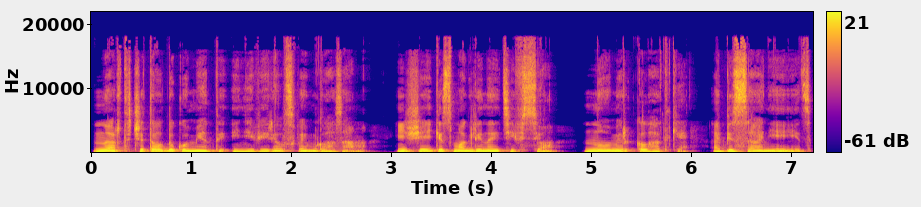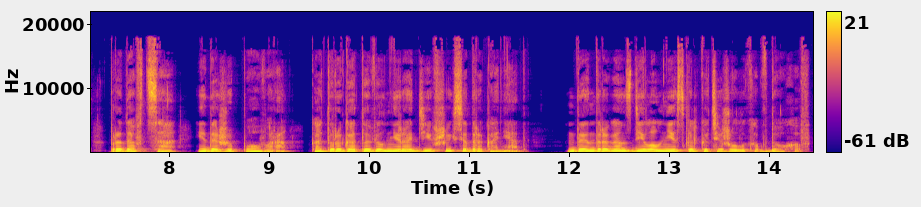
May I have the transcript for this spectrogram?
Нарт читал документы и не верил своим глазам. Ищейки смогли найти все: номер кладки, описание яиц, продавца и даже повара, который готовил неродившихся драконят. Дендрагон сделал несколько тяжелых вдохов,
